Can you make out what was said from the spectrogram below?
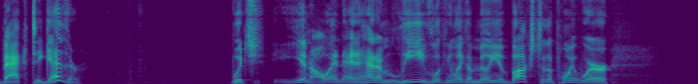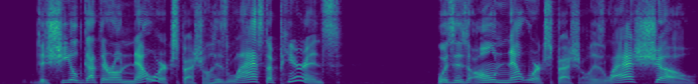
back together. Which, you know, and, and had him leave looking like a million bucks to the point where the Shield got their own network special. His last appearance was his own network special. His last show,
